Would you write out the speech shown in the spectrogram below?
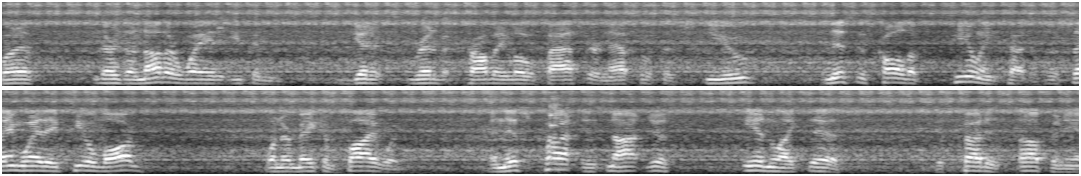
But if there's another way that you can get it, rid of it probably a little faster, and that's with the skew. And this is called a peeling cut. It's the same way they peel logs when they're making plywood. And this cut is not just in like this. The cut is up and in.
